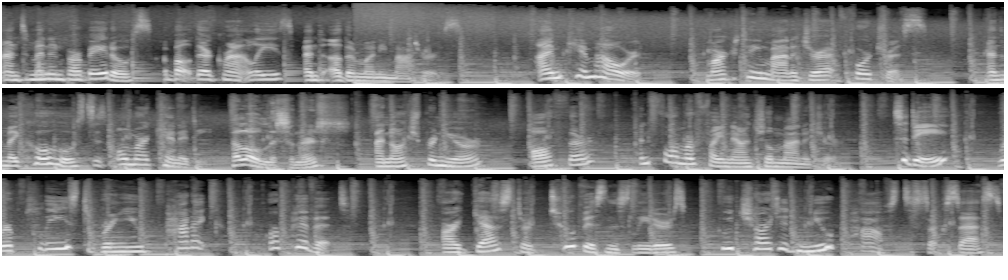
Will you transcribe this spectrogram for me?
and men in Barbados about their Grantleys and other money matters. I'm Kim Howard, Marketing Manager at Fortress, and my co host is Omar Kennedy. Hello, listeners. An entrepreneur, author, and former financial manager. Today, we're pleased to bring you Panic or Pivot. Our guests are two business leaders who charted new paths to success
